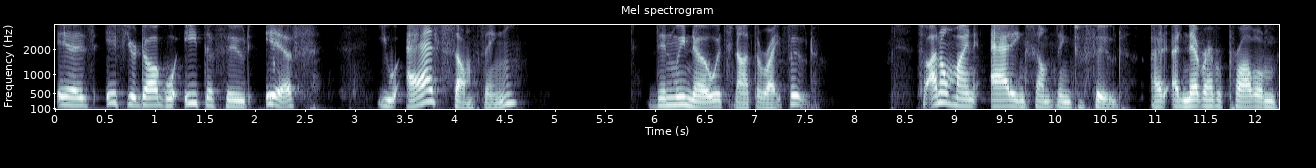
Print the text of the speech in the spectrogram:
is if your dog will eat the food if you add something then we know it's not the right food. So i don't mind adding something to food. I, I never have a problem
